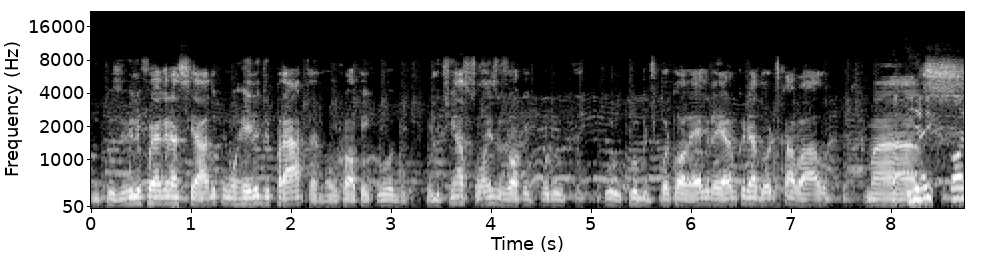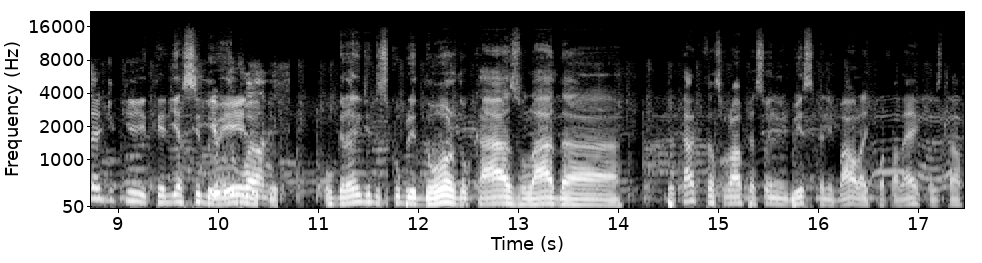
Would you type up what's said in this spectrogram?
Inclusive, ele foi agraciado com um relho de prata no Jockey Club. Ele tinha ações no Jockey Club, Clube de Porto Alegre, ele era um criador de cavalo. Mas... E a história de que teria sido ele o grande descobridor do caso lá da. Do cara que transformava a pessoa em linguista canibal lá de Porto Alegre, coisa e tal.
